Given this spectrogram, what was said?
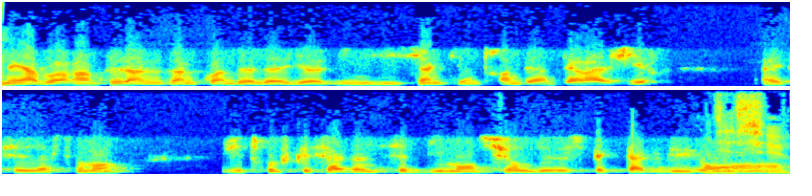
Mais avoir un peu dans un coin de l'œil euh, le musicien qui est en train d'interagir avec ses instruments, je trouve que ça donne cette dimension de spectacle vivant. Bien sûr,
